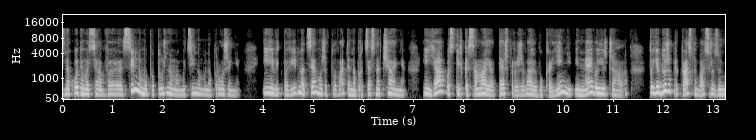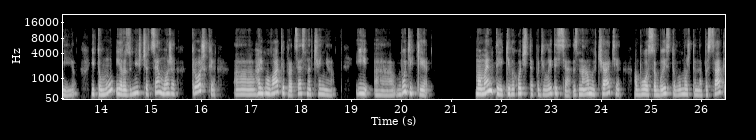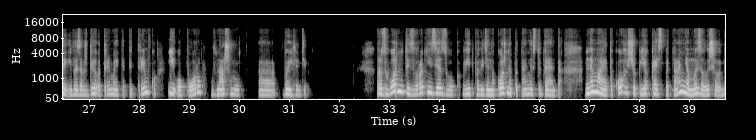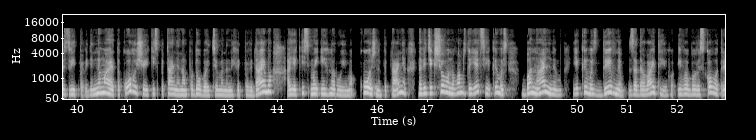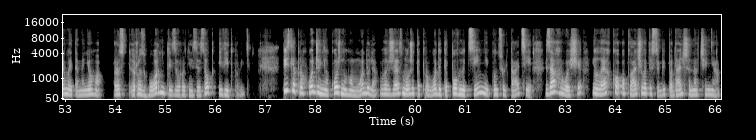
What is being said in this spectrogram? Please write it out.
знаходимося в сильному, потужному емоційному напруженні. І, відповідно, це може впливати на процес навчання. І я, оскільки сама я теж проживаю в Україні і не виїжджала, то я дуже прекрасно вас розумію. І тому я розумію, що це може трошки а, гальмувати процес навчання. І а, будь-які моменти, які ви хочете поділитися з нами в чаті або особисто, ви можете написати, і ви завжди отримаєте підтримку і опору в нашому е, вигляді. Розгорнутий зворотній зв'язок, відповіді на кожне питання студента. Немає такого, щоб якесь питання ми залишили без відповіді. Немає такого, що якісь питання нам подобаються, і ми на них відповідаємо, а якісь ми ігноруємо. Кожне питання, навіть якщо воно вам здається якимось банальним, якимось дивним, задавайте його, і ви обов'язково отримаєте на нього роз- розгорнутий зворотній зв'язок і відповідь. Після проходження кожного модуля ви вже зможете проводити повноцінні консультації за гроші і легко оплачувати собі подальше навчання.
